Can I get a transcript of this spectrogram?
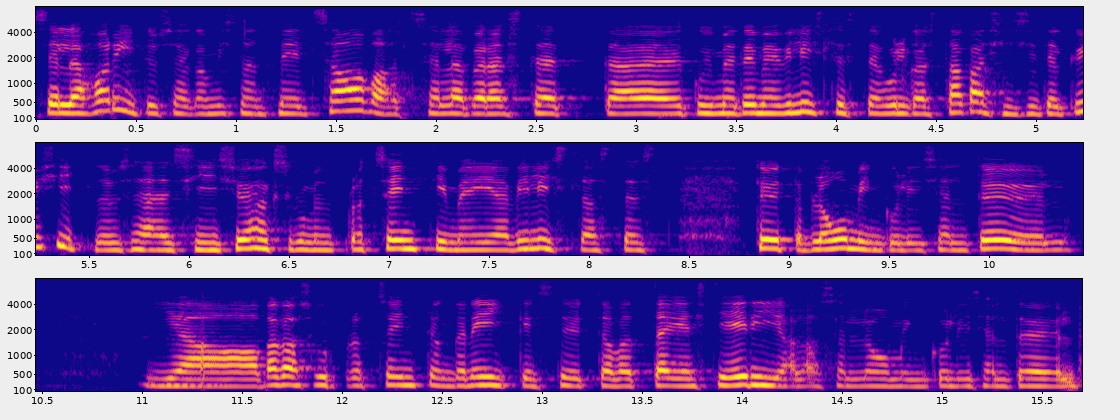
selle haridusega, mis nad meilt saavad, sellepärast et äh, kui me teeme vilistlaste hulgas tagasiside küsitluse siis, siis üheksakümmend protsenti meie vilistlastest töötab loomingulisel tööl ja mhm. väga suur protsent on ka neid, kes töötavad täiesti erialasel loomingulisel tööl.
